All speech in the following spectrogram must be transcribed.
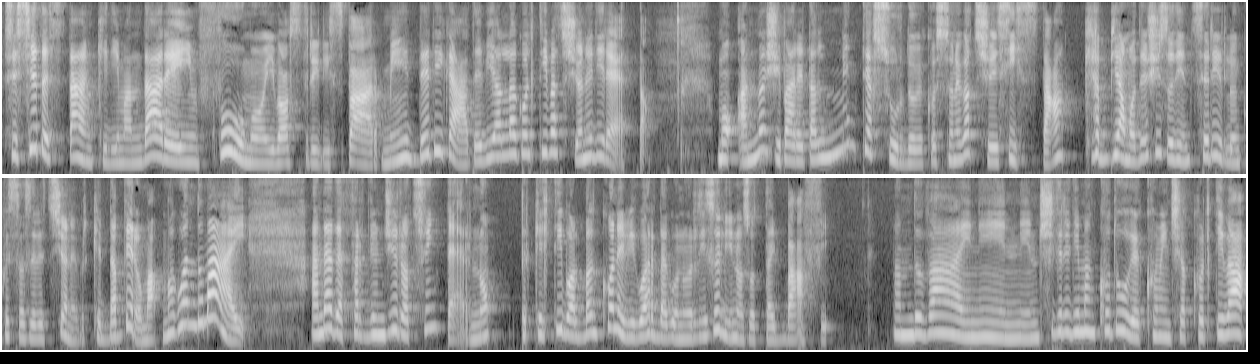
Se siete stanchi di mandare in fumo i vostri risparmi, dedicatevi alla coltivazione diretta. Mo a noi ci pare talmente assurdo che questo negozio esista che abbiamo deciso di inserirlo in questa selezione perché davvero, ma, ma quando mai? Andate a farvi un giro al suo interno perché il tipo al bancone vi guarda con un risolino sotto ai baffi. Dove vai, Ninni? Non ci credi manco tu che cominci a coltivare?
